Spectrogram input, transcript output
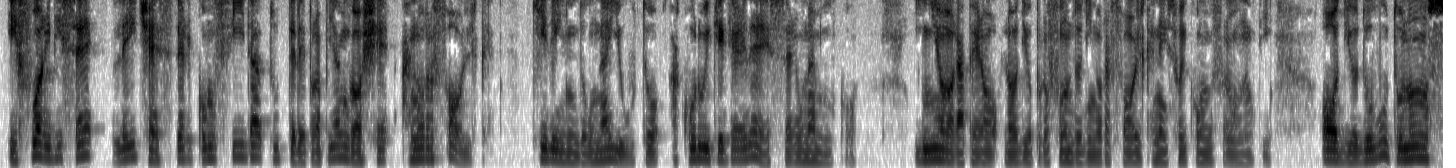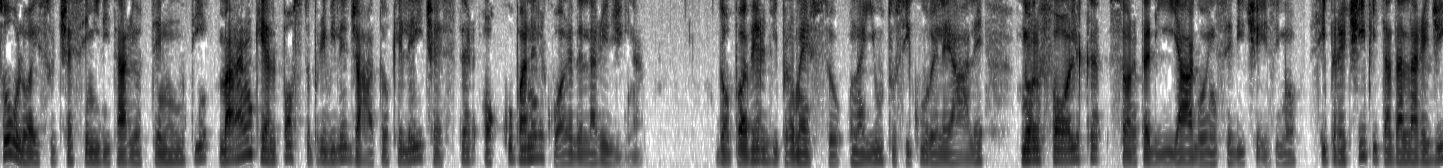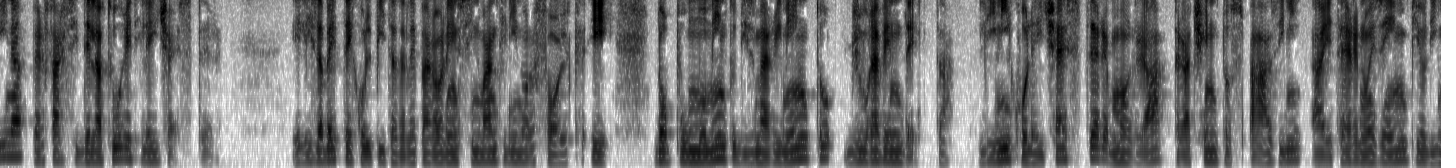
E fuori di sé Leicester confida tutte le proprie angosce a Norfolk, chiedendo un aiuto a colui che crede essere un amico. Ignora però l'odio profondo di Norfolk nei suoi confronti, odio dovuto non solo ai successi militari ottenuti, ma anche al posto privilegiato che Leicester occupa nel cuore della regina. Dopo avergli promesso un aiuto sicuro e leale, Norfolk, sorta di Iago in sedicesimo, si precipita dalla regina per farsi delatore di Leicester. Elisabetta è colpita dalle parole insinuanti di Norfolk e, dopo un momento di smarrimento, giura vendetta, L'iniquo Leicester morrà tra cento spasimi a eterno esempio di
